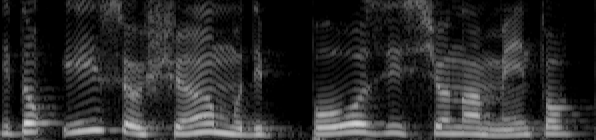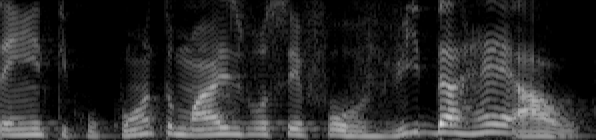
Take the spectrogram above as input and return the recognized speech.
Então, isso eu chamo de posicionamento autêntico. Quanto mais você for vida real,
